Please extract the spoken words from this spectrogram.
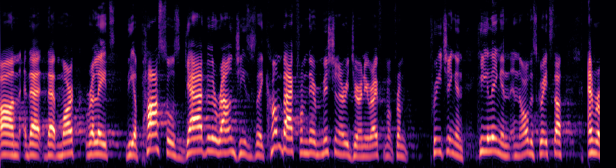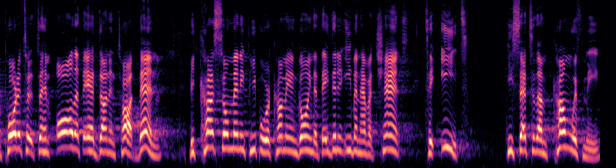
um, that, that Mark relates, the apostles gathered around Jesus. They come back from their missionary journey, right? From, from preaching and healing and, and all this great stuff, and reported to, to him all that they had done and taught. Then, because so many people were coming and going that they didn't even have a chance to eat, he said to them, Come with me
